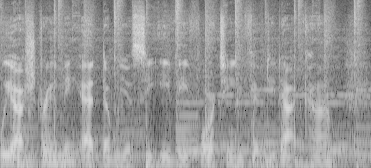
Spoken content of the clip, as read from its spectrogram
We are streaming at WCEV1450.com.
